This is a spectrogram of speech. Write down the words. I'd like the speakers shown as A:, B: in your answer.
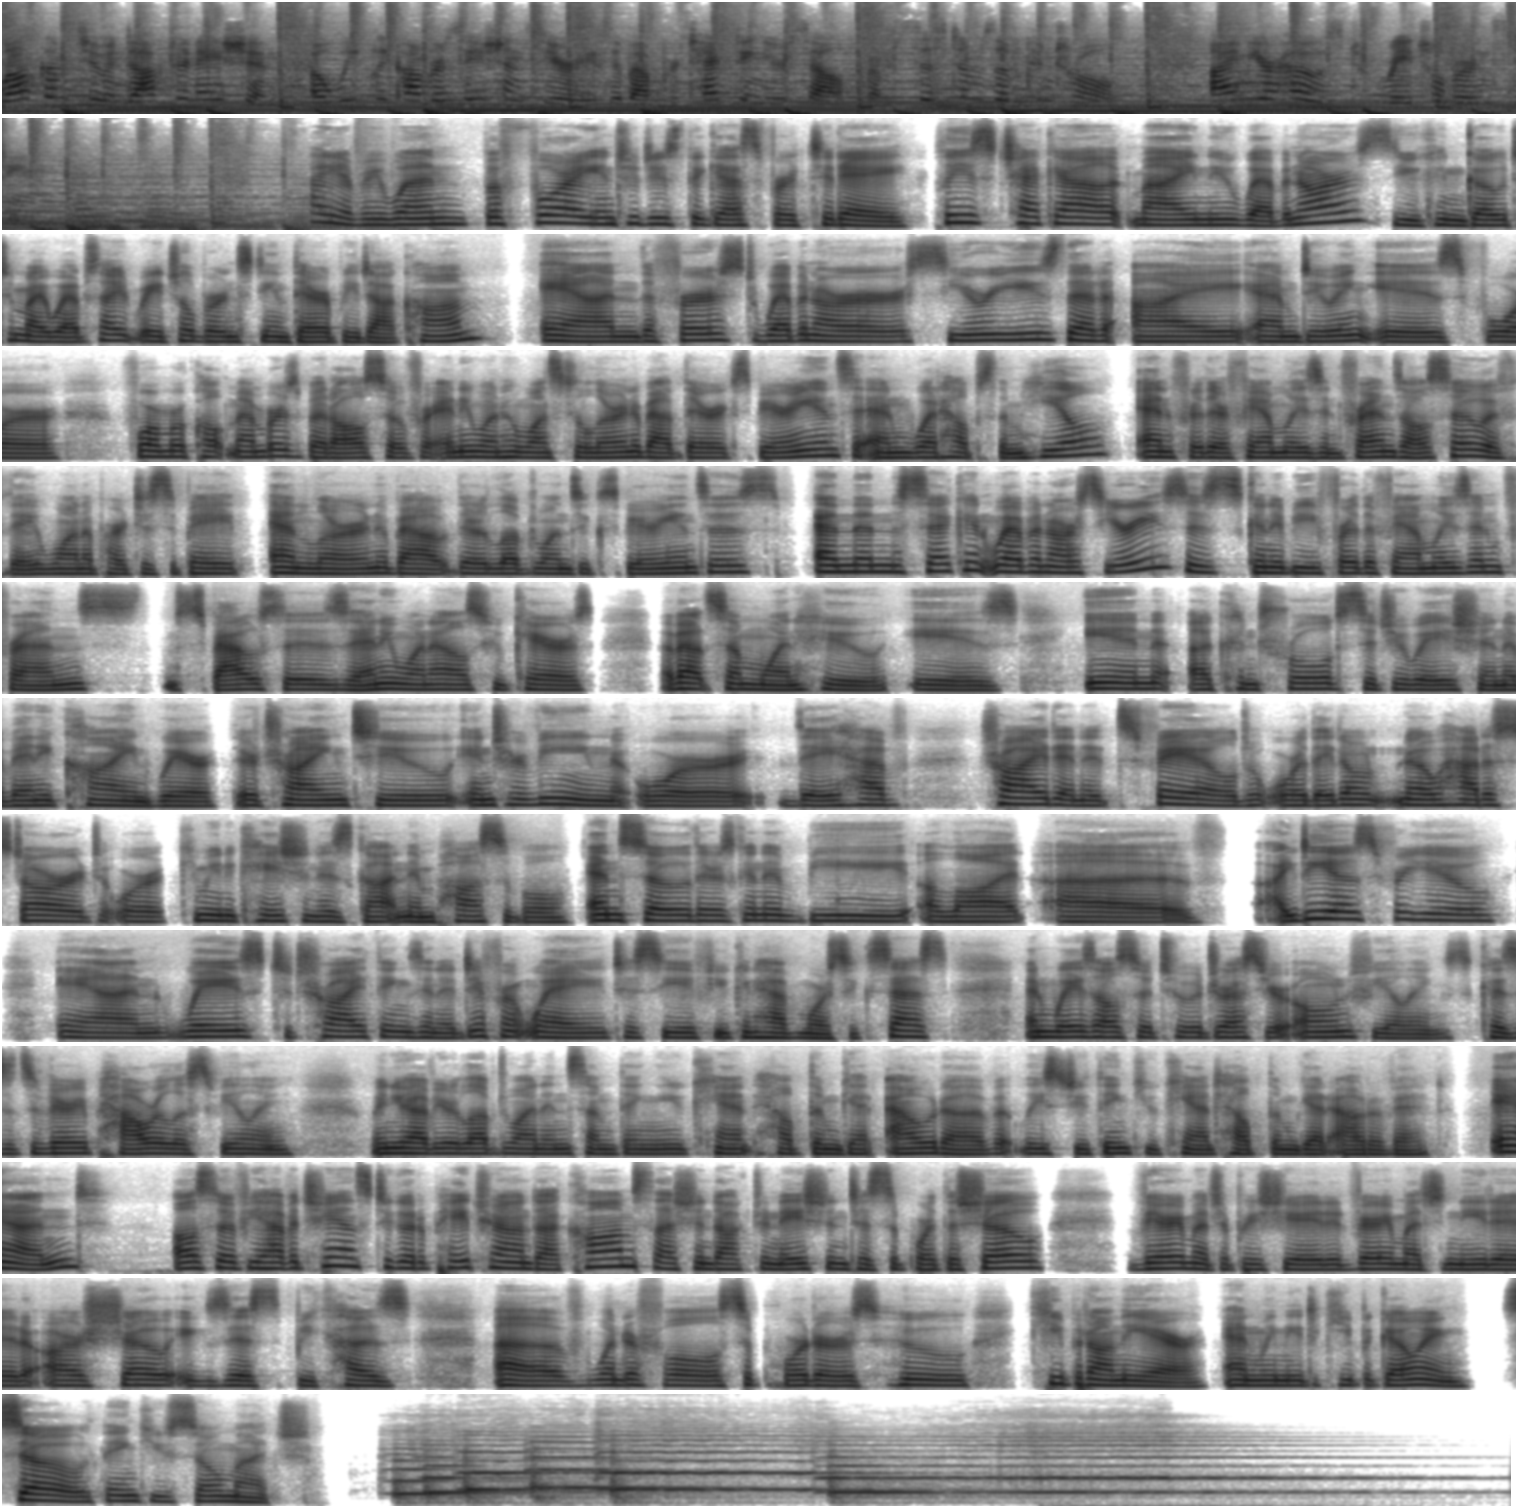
A: Welcome to Indoctrination, a weekly conversation series about protecting yourself from systems of control. I'm your host, Rachel Bernstein.
B: Hi, everyone. Before I introduce the guest for today, please check out my new webinars. You can go to my website, rachelbernsteintherapy.com. And the first webinar series that I am doing is for former cult members, but also for anyone who wants to learn about their experience and what helps them heal, and for their families and friends also, if they want to participate and learn about their loved ones' experiences. And then the second webinar series is going to be for the families and friends, spouses, anyone else who cares about someone who is in a controlled situation of any kind where they're trying to intervene or they have tried and it's failed, or they don't know how to start, or communication has gotten impossible. And so there's going to be a lot of ideas for you and ways to try things in a different way to see if you can have more success, and ways also to address your own feelings, because it's a very powerless feeling when you have your loved one in something you can't help them get out of, at least you think you can't help them get out of it. And also, if you have a chance to go to patreon.com slash indoctrination to support the show, very much appreciated, very much needed. Our show exists because of wonderful supporters who keep it on the air, and we need to keep it going. So, thank you so much.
